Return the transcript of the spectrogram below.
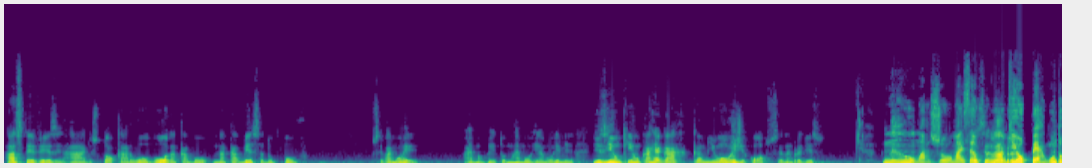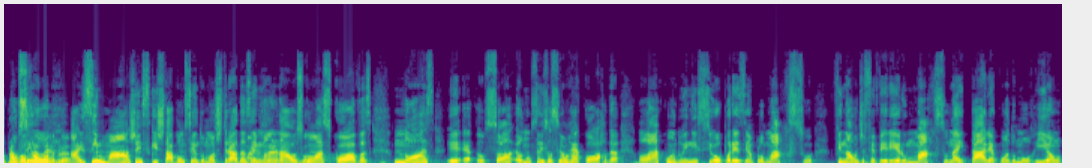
As TVs e rádios tocaram horror na, cabo, na cabeça do povo. Você vai morrer. Vai morrer, todo mundo vai morrer, vai morrer. Diziam que iam carregar caminhões de corpos, você lembra disso? Não, Major, mas eu, aqui eu pergunto para o senhor. Lembra? As imagens que estavam sendo mostradas mas em Manaus com as covas, nós, é, é, eu só, eu não sei se o senhor recorda, lá quando iniciou, por exemplo, março, final de fevereiro, março na Itália, quando morriam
